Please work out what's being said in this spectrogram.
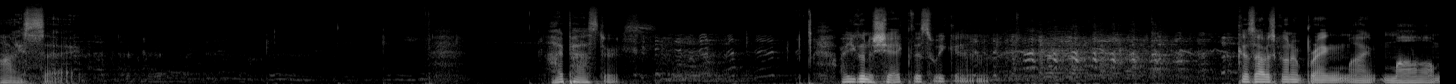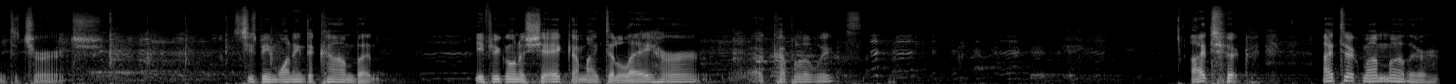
I say. Hi, pastors. Are you going to shake this weekend? Because I was going to bring my mom to church. She's been wanting to come, but if you're going to shake, I might delay her a couple of weeks. I took, I took my mother.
